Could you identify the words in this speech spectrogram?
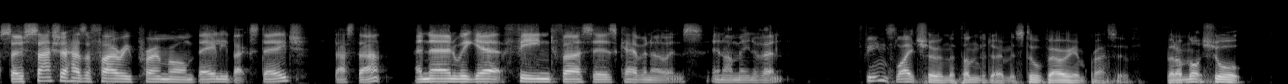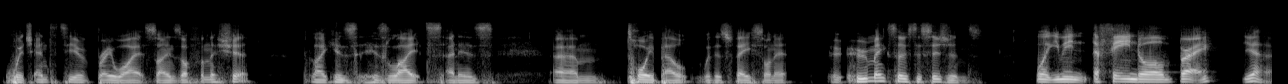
So Sasha has a fiery promo on Bayley backstage. That's that. And then we get Fiend versus Kevin Owens in our main event. Fiend's light show in the Thunderdome is still very impressive, but I'm not sure which entity of Bray Wyatt signs off on this shit. Like his his lights and his um, toy belt with his face on it. Who who makes those decisions? Well, you mean, the Fiend or Bray? Yeah,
